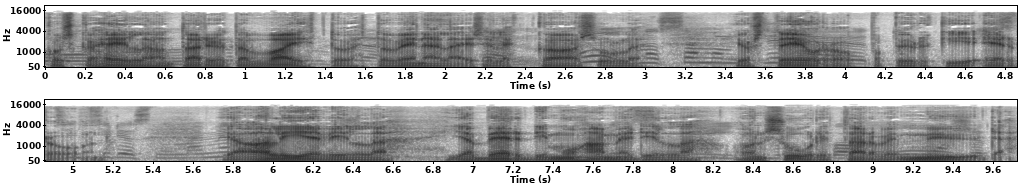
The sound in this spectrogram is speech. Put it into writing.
koska heillä on tarjota vaihtoehto venäläiselle kaasulle, josta Eurooppa pyrkii eroon. Ja Alievilla ja Berdi Muhamedilla on suuri tarve myydä.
